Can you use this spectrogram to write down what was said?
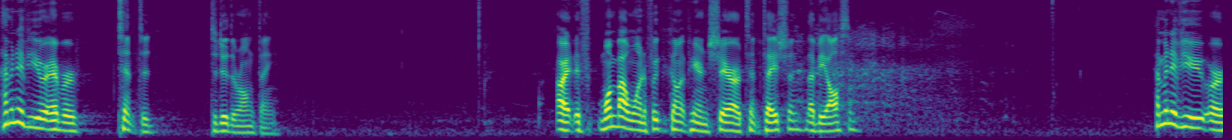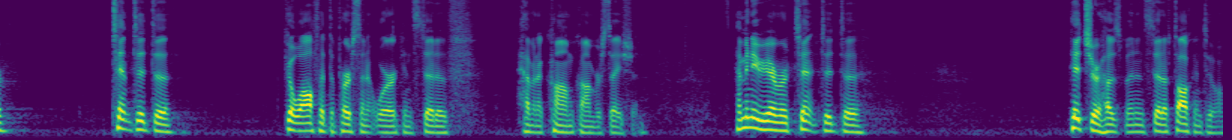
How many of you are ever tempted to do the wrong thing? All right, if one by one, if we could come up here and share our temptation, that'd be awesome. How many of you are tempted to go off at the person at work instead of having a calm conversation. How many of you ever tempted to hit your husband instead of talking to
